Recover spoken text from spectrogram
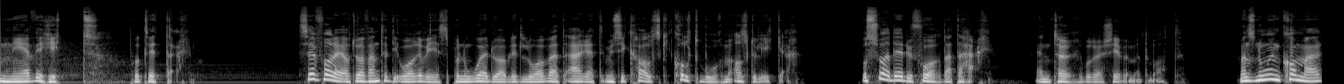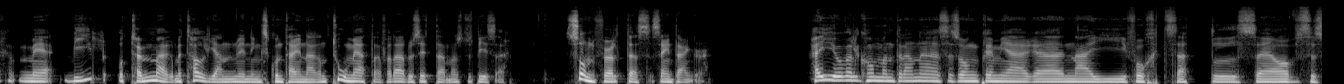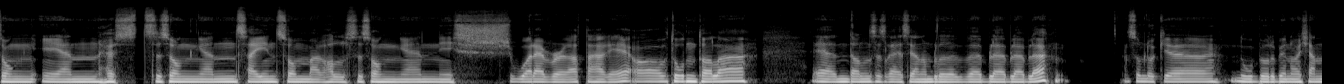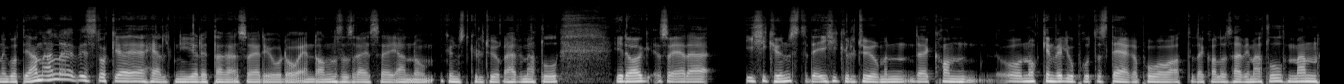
Nevehytt på Twitter. Se for deg at du har ventet i årevis på noe du har blitt lovet er et musikalsk koldtbord med alt du liker. Og så er det du får dette her, en tørr brødskive med tomat. Mens noen kommer med bil og tømmer metallgjenvinningskonteineren to meter fra der du sitter mens du spiser. Sånn føltes St. Anger. Hei og velkommen til denne sesongpremiere, nei, fortsettelse av sesong én, høstsesongen, seinsommer, halvsesongen, ish, whatever dette her er, av Tordentallet. En dannelsesreise gjennom blø, blø, blø, blø, som dere nå burde begynne å kjenne godt igjen. Eller hvis dere er helt nye lyttere, så er det jo da en dannelsesreise gjennom kunst, kultur og heavy metal. I dag så er det ikke kunst, det er ikke kultur, men det kan Og noen vil jo protestere på at det kalles heavy metal, men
